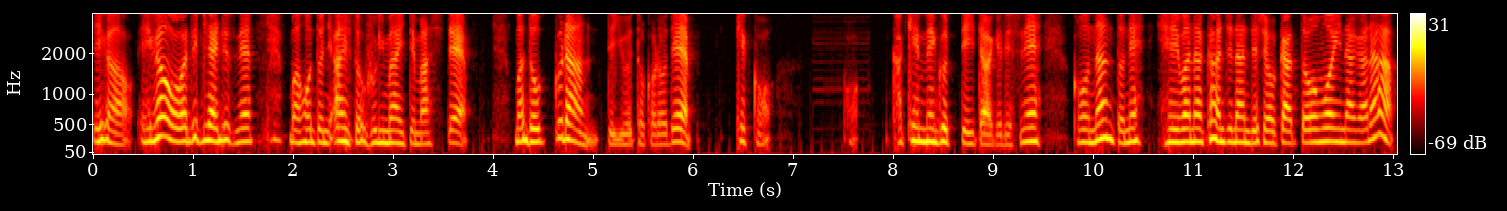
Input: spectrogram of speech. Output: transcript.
笑顔笑顔はできないですね。まあ本当にアイスを振りまいてまして、まあ、ドッグランっていうところで結構こう駆け巡っていたわけですね。こうなんとね平和な感じなんでしょうかと思いながら、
